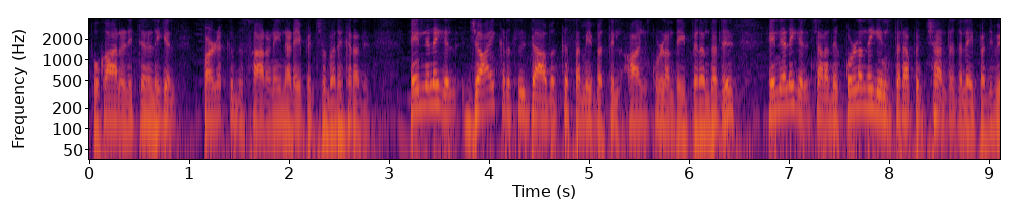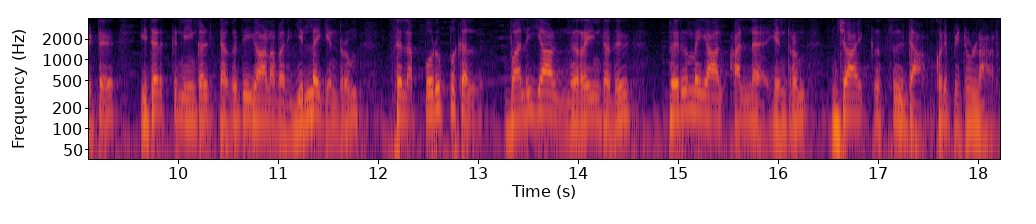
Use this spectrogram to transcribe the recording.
புகார் அளித்த நிலையில் வழக்கு விசாரணை நடைபெற்று வருகிறது. இந்நிலையில் ஜாய் கிறிசில்டாவுக்கு சமீபத்தில் ஆண் குழந்தை பிறந்தது. இந்நிலையில் தனது குழந்தையின் பிறப்புச் சான்றிதழை பதிவிட்டு இதற்கு நீங்கள் தகுதியானவர் இல்லை என்றும் சில பொறுப்புகள் வலியால் நிறைந்தது பெருமையால் அல்ல என்றும் ஜாய் கிறிசில்டா குறிப்பிட்டுள்ளார்.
